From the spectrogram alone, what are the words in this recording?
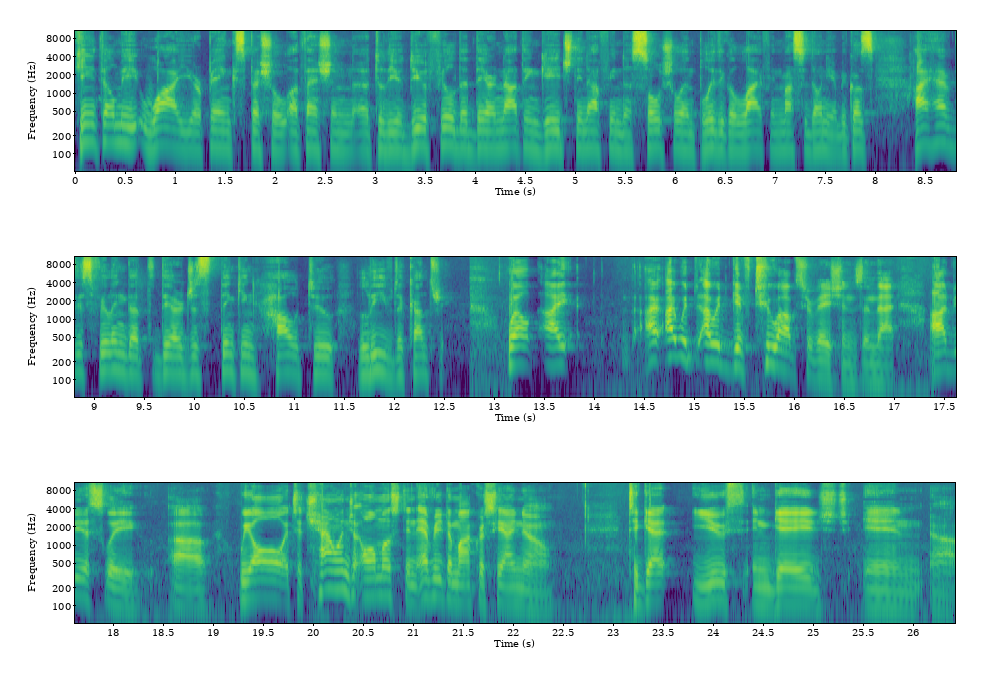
Can you tell me why you're paying special attention uh, to the? Do you feel that they are not engaged enough in the social and political life in Macedonia? Because I have this feeling that they are just thinking how to leave the country. Well, I, I, I would I would give two observations in that. Obviously, uh, we all it's a challenge almost in every democracy I know to get youth engaged in uh,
